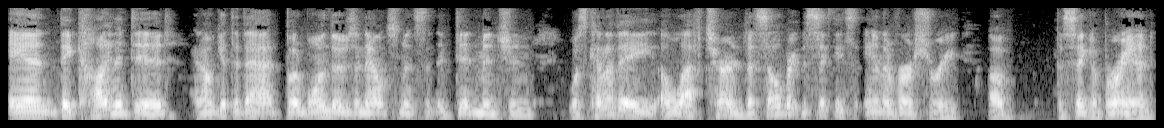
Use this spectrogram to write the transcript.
and they kind of did, and I'll get to that. But one of those announcements that they did mention was kind of a, a left turn to celebrate the 60th anniversary of the Sega brand.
